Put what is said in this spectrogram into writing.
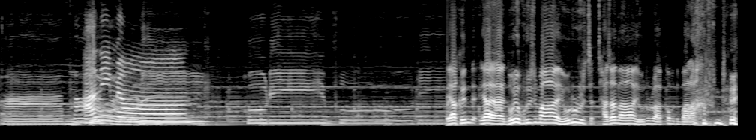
풀, 풀, 아니면 풀이 풀이. 야 근데 야, 야 노래 부르지 마 요루루 자, 자잖아 요루루 아까부터 말 안 하는데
